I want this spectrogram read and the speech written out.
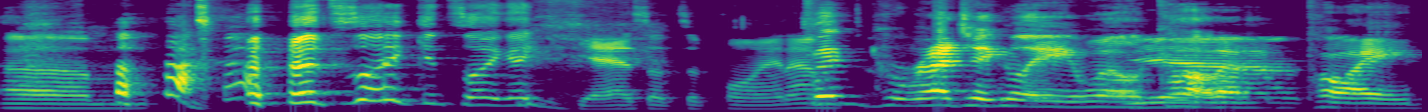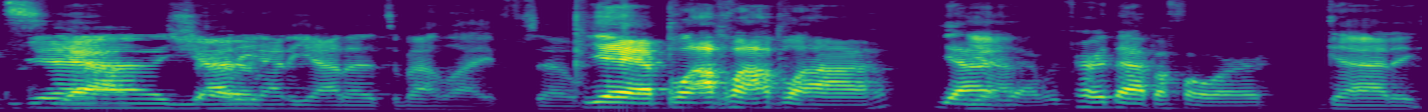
Um it's like it's like I guess that's a point. I'm, Begrudgingly, we'll call it a point. yeah, Yeah, yada sure. yada yada. It's about life. So Yeah, blah blah blah. Yeah, Yeah. yeah, we've heard that before. got it,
